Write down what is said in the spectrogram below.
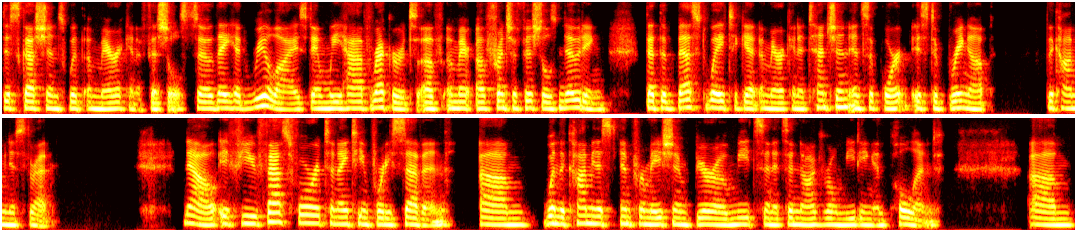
discussions with American officials. So they had realized, and we have records of, Amer- of, French officials noting that the best way to get American attention and support is to bring up the communist threat. Now, if you fast forward to 1947, um, when the Communist Information Bureau meets in its inaugural meeting in Poland, um,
